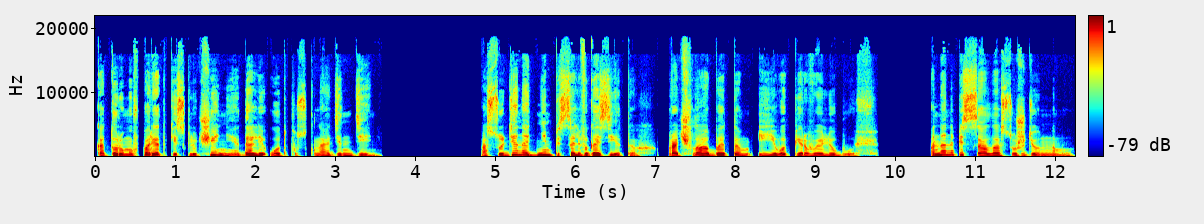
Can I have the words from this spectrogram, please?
которому в порядке исключения дали отпуск на один день. О суде над ним писали в газетах, прочла об этом и его первая любовь. Она написала осужденному,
